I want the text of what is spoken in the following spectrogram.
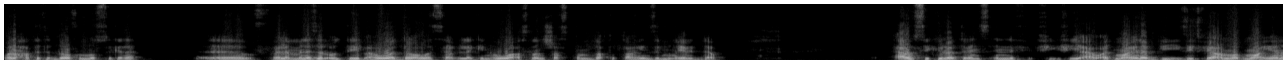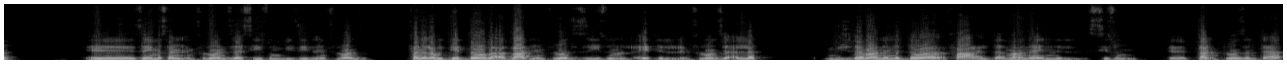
وأنا حطيت الدواء في النص كده آه فلما نزل قلت يبقى هو الدواء هو السبب لكن هو أصلا الشخص كان الضغط بتاعه هينزل من غير الدواء. أو secular trends إن في في أوقات معينة بيزيد فيها أمراض معينة آه زي مثلا الإنفلونزا season بيزيد الإنفلونزا. فأنا لو اديت دواء بقى بعد الإنفلونزا season لقيت الإنفلونزا قلت مش ده معناه إن الدواء فعال ده معناه إن ال season بتاع الإنفلونزا انتهى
